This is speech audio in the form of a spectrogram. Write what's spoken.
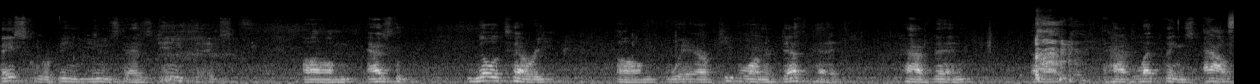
basically we're being used as guinea pigs, um, as the military, um, where people on their deathbed have then uh, have let things out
